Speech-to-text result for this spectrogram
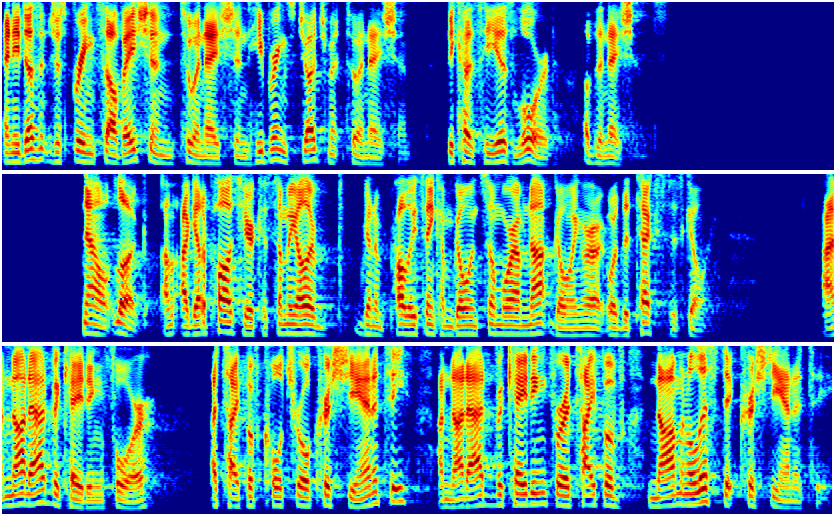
And he doesn't just bring salvation to a nation, he brings judgment to a nation because he is Lord of the nations. Now, look, I, I got to pause here because some of y'all are going to probably think I'm going somewhere I'm not going or, or the text is going. I'm not advocating for a type of cultural Christianity. I'm not advocating for a type of nominalistic Christianity.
